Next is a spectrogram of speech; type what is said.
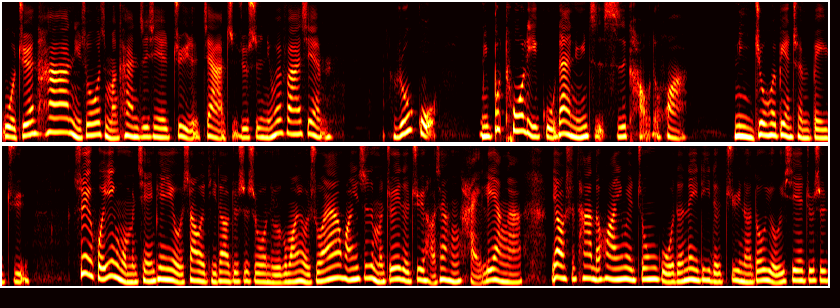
我觉得他，你说为什么看这些剧的价值，就是你会发现，如果你不脱离古代女子思考的话，你就会变成悲剧。所以回应我们前一篇也有稍微提到，就是说有个网友说：“啊，黄医师怎么追的剧好像很海量啊？要是他的话，因为中国的内地的剧呢，都有一些就是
